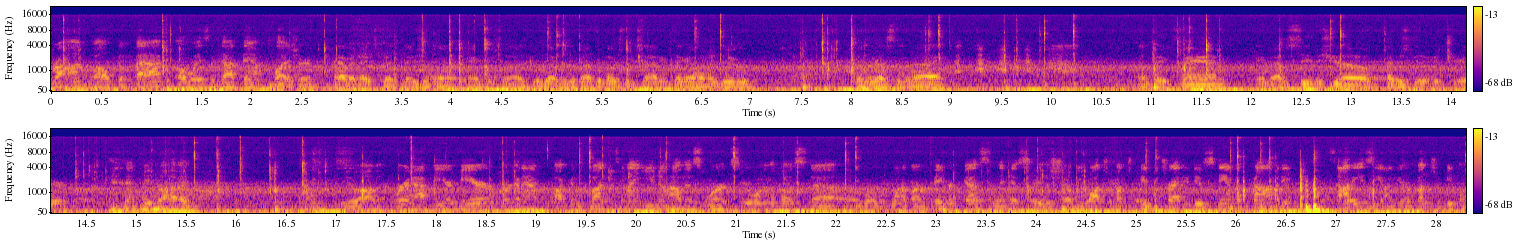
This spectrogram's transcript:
Ron, welcome back. Always a goddamn pleasure. Have an expectation of exercise because that was about the most exciting thing I want to do for the rest of the night. I'm a big fan. Came out to see the show. I just get a good chair. we love it. We love it. We're happy you're here. We're gonna have fucking fun tonight. You know how this works. You're one of the most, uh, well, one of our favorite guests in the history of the show. We watch a bunch of people try to do stand-up comedy. It's not easy out here. A bunch of people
